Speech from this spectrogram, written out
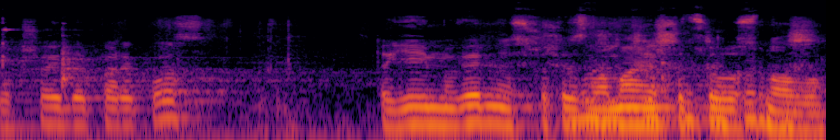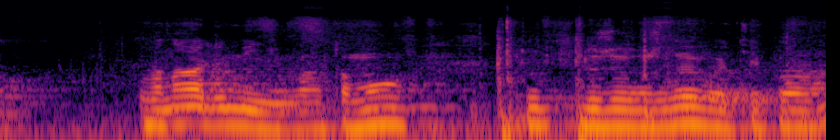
якщо йде перекос, то є ймовірність, що ти зламаєш цю основу. Вона алюмінієва, тому тут дуже важливо, типу, е,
